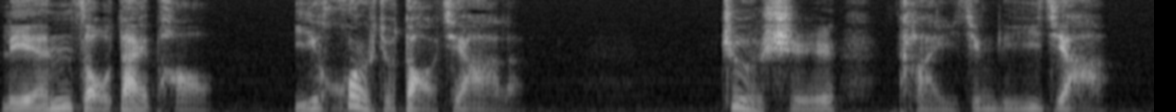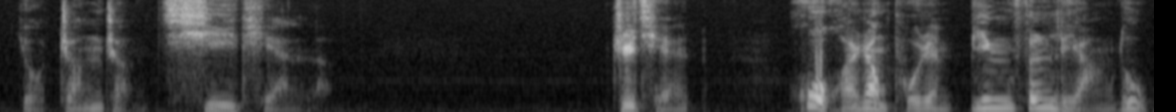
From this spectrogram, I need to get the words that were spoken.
连走带跑，一会儿就到家了。这时他已经离家有整整七天了。之前，霍桓让仆人兵分两路，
